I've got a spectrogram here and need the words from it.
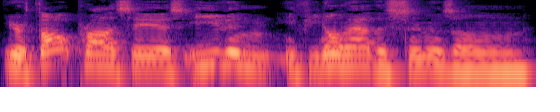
your thought process, even if you don't have the centers on,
